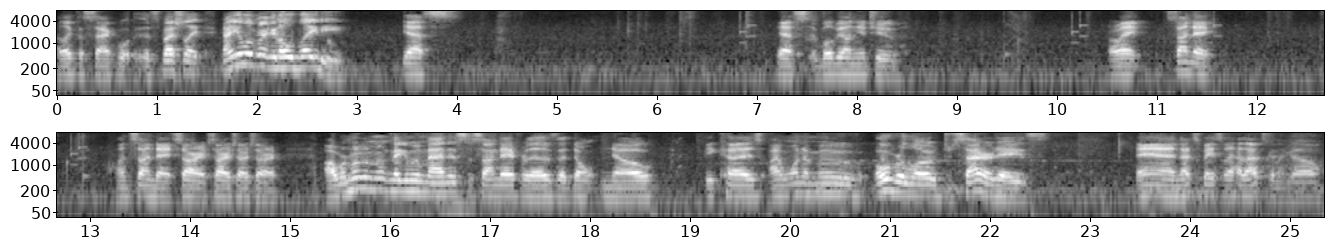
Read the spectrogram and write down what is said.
I like the sack, especially now. You look like an old lady. Yes, yes, it will be on YouTube. Oh wait, Sunday. On Sunday. Sorry, sorry, sorry, sorry. Uh, we're moving Mega Moon Madness to Sunday for those that don't know, because I want to move Overload to Saturdays, and that's basically how that's gonna go.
